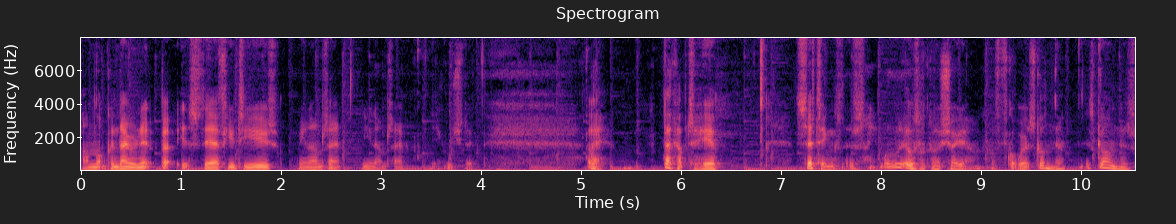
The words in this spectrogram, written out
I'm not condoning it, but it's there for you to use. You know what I'm saying? You know what I'm saying? Yeah, of course you do. Okay, back up to here. Settings. What else was I going to show you? I forgot where it's gone now. It's gone. It's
